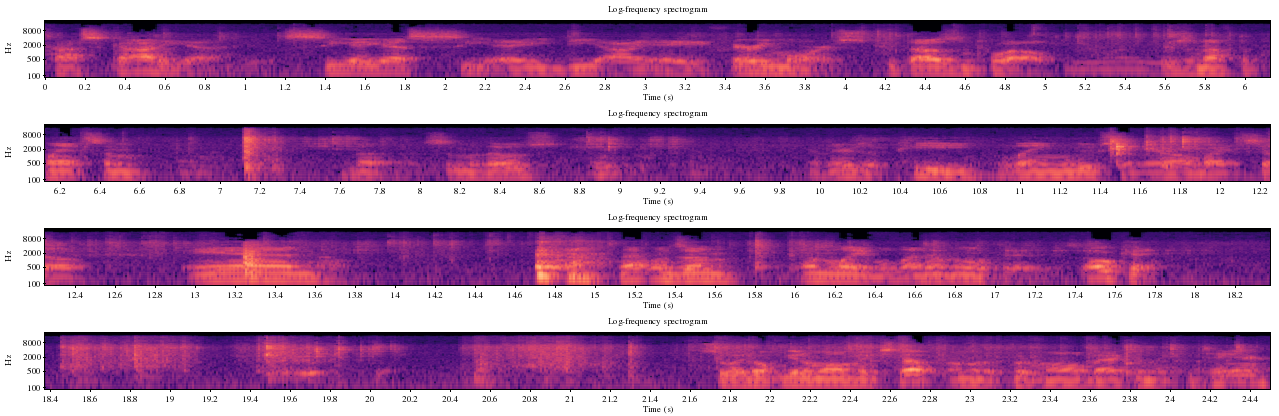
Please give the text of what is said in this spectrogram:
Cascadia. C A S C A D I A. Ferry Morris, 2012. There's enough to plant some uh, some of those. And there's a pea laying loose in there all by itself. And that one's un, unlabeled. I don't know what that is. Okay. So I don't get them all mixed up, I'm going to put them all back in the container.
